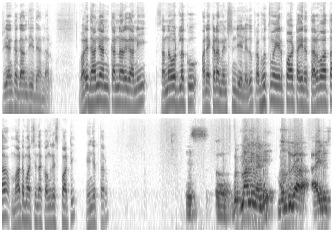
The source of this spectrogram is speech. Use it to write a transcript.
ప్రియాంక గాంధీ ఇదే అన్నారు. వరి ధాన్యానికి అన్నారు కానీ సన్న ఓట్లకు అని ఎక్కడా మెన్షన్ చేయలేదు. ప్రభుత్వం ఏర్పాటు అయిన తర్వాత మాట మార్చిందా కాంగ్రెస్ పార్టీ? ఏం చెప్తారు? గుడ్ మార్నింగ్ అండి. ముందుగా ఐ న్యూస్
